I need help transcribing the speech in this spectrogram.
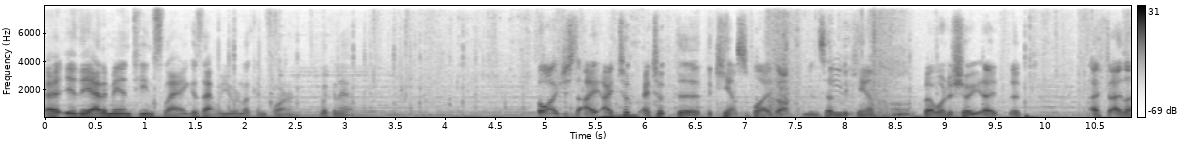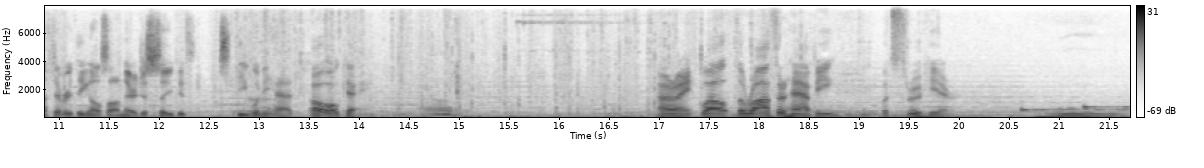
Uh, the adamantine slag, is that what you were looking for? Looking at? Oh, I just I, I took I took the, the camp supplies off him and sent him to camp, but I wanted to show you. I, I, I left everything else on there just so you could see what he had. Oh, okay. All right. Well, the Rothe are happy. What's through here? Ooh.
